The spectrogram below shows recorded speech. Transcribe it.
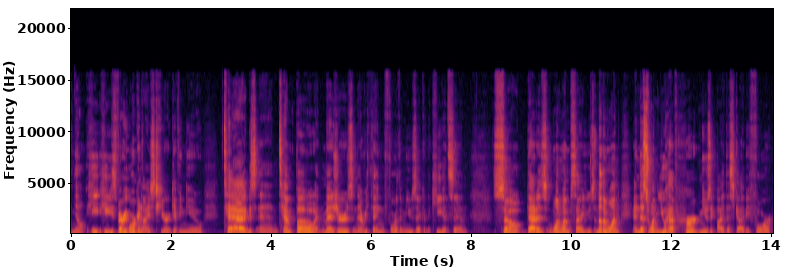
You know, he, he's very organized here, giving you tags and tempo and measures and everything for the music and the key it's in. So that is one website I use. Another one, and this one you have heard music by this guy before,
